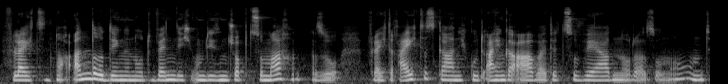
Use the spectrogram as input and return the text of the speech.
Vielleicht sind noch andere Dinge notwendig, um diesen Job zu machen. Also vielleicht reicht es gar nicht gut eingearbeitet zu werden oder so. Ne? Und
